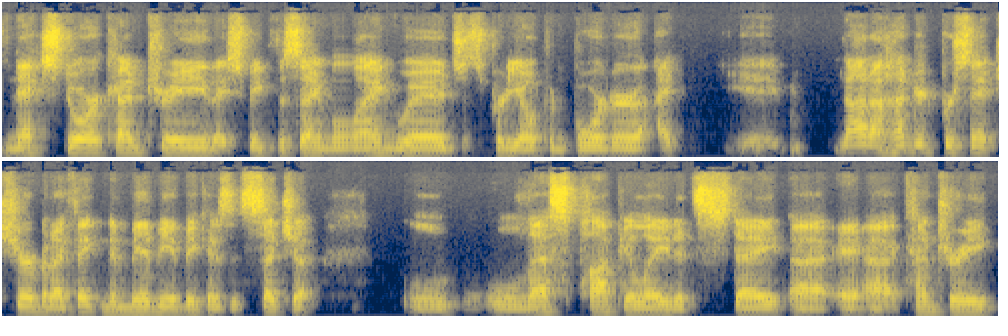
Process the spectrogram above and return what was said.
next door country. They speak the same language. It's pretty open border. I, not 100% sure, but I think Namibia, because it's such a l- less populated state, uh, uh, country,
